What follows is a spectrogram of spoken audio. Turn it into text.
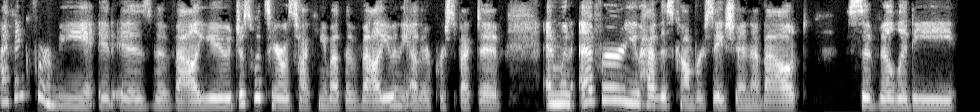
I think for me, it is the value, just what Sarah was talking about, the value in the other perspective. And whenever you have this conversation about civility,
